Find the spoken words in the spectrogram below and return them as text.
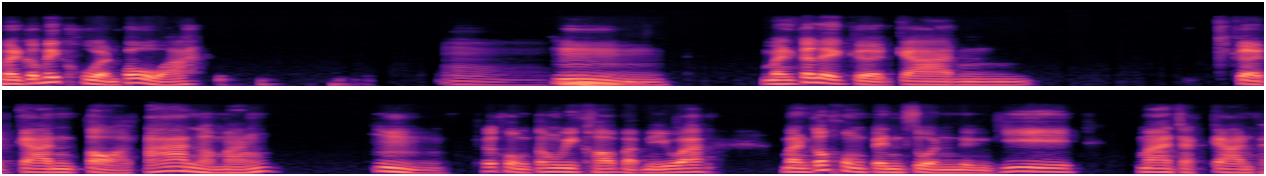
มันก็ไม่ควรปะวะอืม อืม มันก็เลยเกิดการเกิดการต่อต้านละมั้ง อืม ก็คงต้องวิเคราะห์แบบนี้ว่า มันก็คงเป็นส่วนหนึ่งที่มาจากการพ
